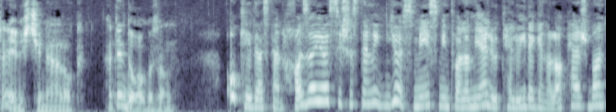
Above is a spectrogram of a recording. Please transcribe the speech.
De én is csinálok. Hát én dolgozom. Oké, okay, de aztán hazajössz, és aztán így jössz, mész, mint valami előkelő idegen a lakásban,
